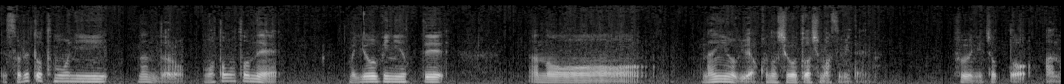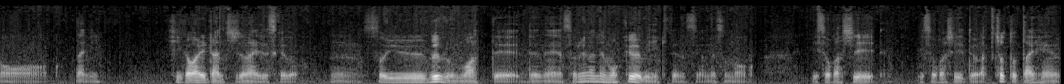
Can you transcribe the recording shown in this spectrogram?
で、それとともに、なんだろう、もともとね、まあ曜日によって、あのー何曜日はこの仕事をしますみたいな風にちょっと、あのー何？日替わりランチじゃないですけど、うん、そういう部分もあって、でね、それがね、木曜日に来てるんですよね、その、忙しい、忙しいというか、ちょっと大変、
